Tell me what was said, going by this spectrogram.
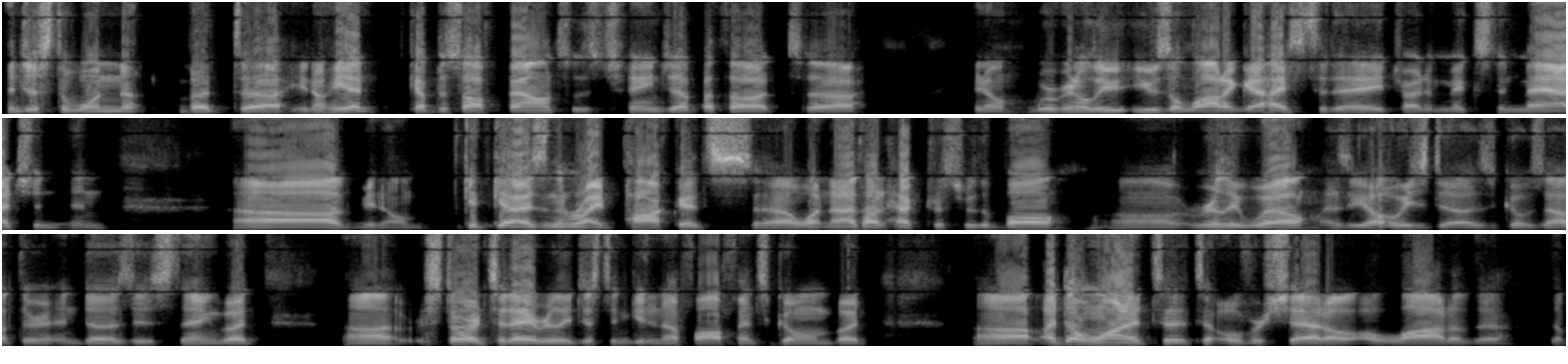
than just the one. But uh, you know, he had kept us off balance with his changeup. I thought. Uh, you know, we're going to use a lot of guys today, try to mix and match and, and uh, you know, get guys in the right pockets, uh, whatnot. I thought Hector threw the ball uh, really well, as he always does, goes out there and does his thing. But uh, Story today really just didn't get enough offense going. But uh, I don't want it to, to overshadow a lot of the, the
